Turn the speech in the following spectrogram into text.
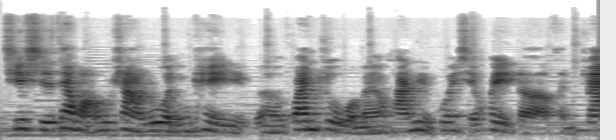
其实，在网络上，如果您可以呃关注我们华人泌乳顾问协会的粉专，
